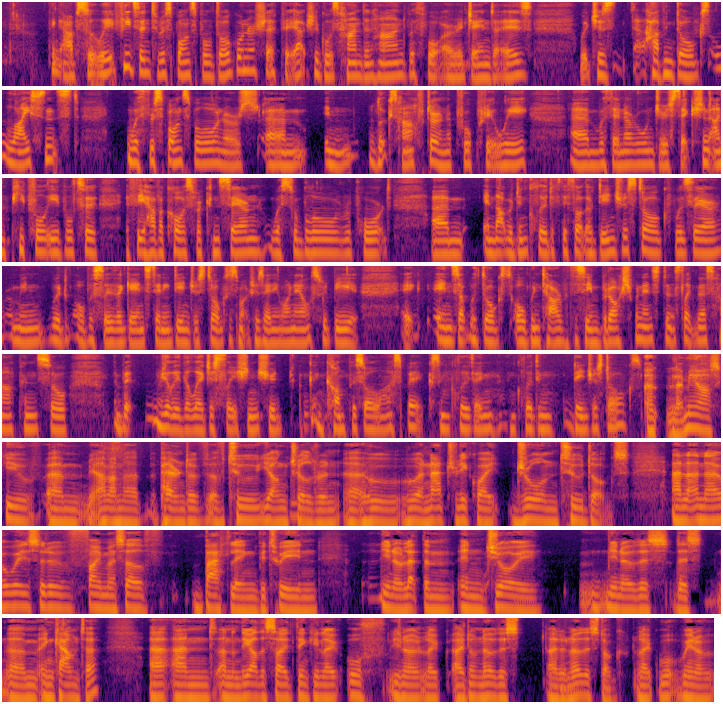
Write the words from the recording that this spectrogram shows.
I think absolutely. It feeds into responsible dog ownership. It actually goes hand in hand with what our agenda is, which is having dogs licensed with responsible owners um, in looked after in an appropriate way um, within our own jurisdiction and people able to, if they have a cause for concern, whistleblow, report. Um, and that would include if they thought their dangerous dog was there. I mean, would obviously against any dangerous dogs as much as anyone else would be. It ends up with dogs all being tarred with the same brush when incidents like this happen. So, but really, the legislation should encompass all aspects, including including dangerous dogs. And let me ask you: um, I'm a parent of, of two young children uh, who who are naturally quite drawn to dogs, and and I always sort of find myself battling between, you know, let them enjoy you know this this um, encounter, uh, and and on the other side thinking like, oof, you know, like I don't know this, I don't know this dog. Like, what you know,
